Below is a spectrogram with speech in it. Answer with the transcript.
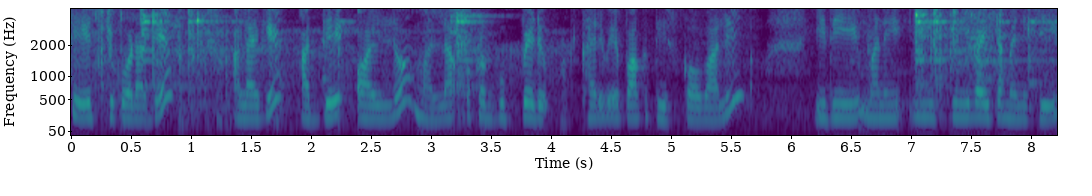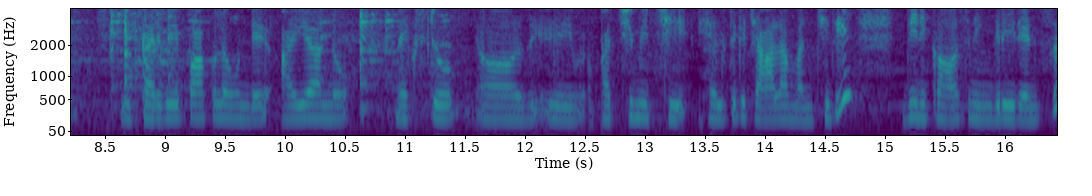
టేస్ట్ కూడా అదే. అలాగే అదే ఆయిల్లో మళ్ళీ ఒక గుప్పెడు కరివేపాకు తీసుకోవాలి. ఇది మన ఈ సి వైటమిన్కి ఈ కరివేపాకులో ఉండే అయాను నెక్స్ట్ పచ్చిమిర్చి హెల్త్కి చాలా మంచిది. దీనికి కావాల్సిన ఇంగ్రీడియంట్స్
